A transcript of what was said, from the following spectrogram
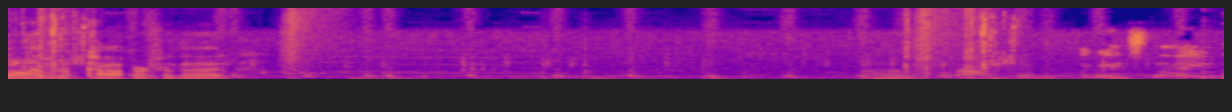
I don't have enough copper for that. Oh, found Fucking slime.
